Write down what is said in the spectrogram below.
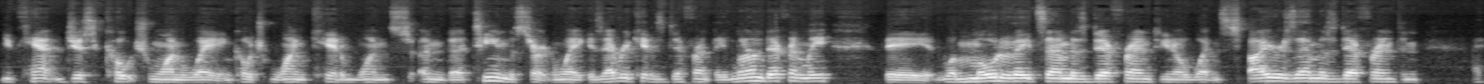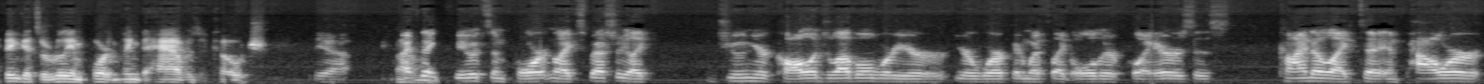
you can't just coach one way and coach one kid one and the team a certain way because every kid is different. They learn differently. They what motivates them is different. You know what inspires them is different. And i think it's a really important thing to have as a coach yeah, um, I think too it's important, like especially like junior college level where you're you're working with like older players is kind of like to empower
